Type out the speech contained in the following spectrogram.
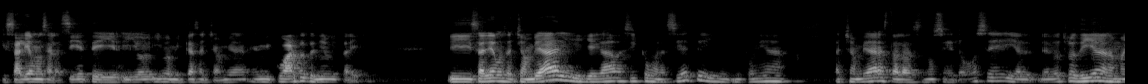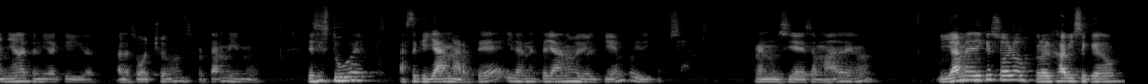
que salíamos a las 7 y, y yo iba a mi casa a chambear. En mi cuarto tenía mi taller. Y salíamos a chambear y llegaba así como a las 7 y me, me ponía a chambear hasta las, no sé, 12 y al, el otro día, a la mañana, tenía que ir a, a las 8, ¿no? Despertarme y irme. Y así estuve hasta que ya me harté y la neta ya no me dio el tiempo y dije, pues ya, renuncié a esa madre, ¿no? Y ya me dediqué solo, pero el Javi se quedó.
